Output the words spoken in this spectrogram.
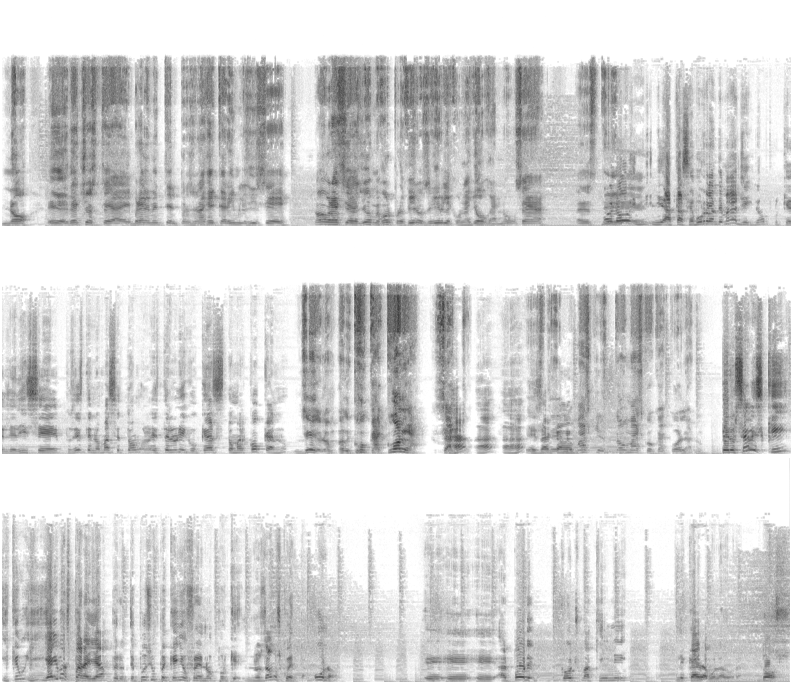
no. Eh, de hecho, este, eh, brevemente el personaje de Karim les dice, no, gracias, yo mejor prefiero seguirle con la yoga, ¿no? O sea, este, no, no, y, hasta se burlan de Magic, ¿no? Porque le dice, pues este nomás se toma, este lo único que hace es tomar coca, ¿no? Sí, Coca-Cola. Ajá, ajá, ajá, este, exactamente. lo más que es Coca-Cola, ¿no? Pero ¿sabes qué? Y, qué? y ahí vas para allá, pero te puse un pequeño freno porque nos damos cuenta. Uno, eh, eh, eh, al pobre coach McKinney le cae la voladora. Dos,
